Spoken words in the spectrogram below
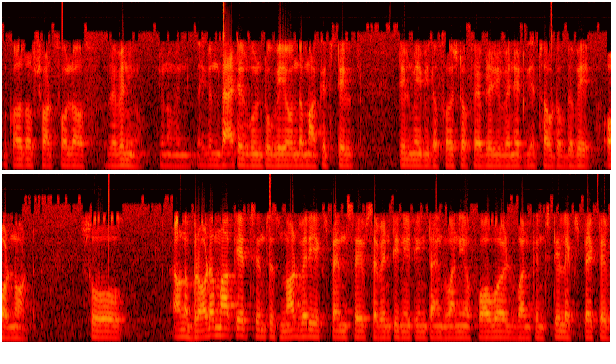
because of shortfall of revenue. You know, and even that is going to weigh on the market till, till maybe the first of February when it gets out of the way or not. So on a broader market, since it's not very expensive, 17, 18 times one year forward, one can still expect if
